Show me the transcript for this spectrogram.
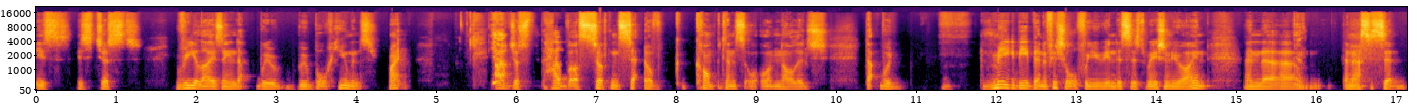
is is just realizing that we're we're both humans, right? Yeah. I just have a certain set of competence or, or knowledge that would may be beneficial for you in this situation you are in. And um, and as I said,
